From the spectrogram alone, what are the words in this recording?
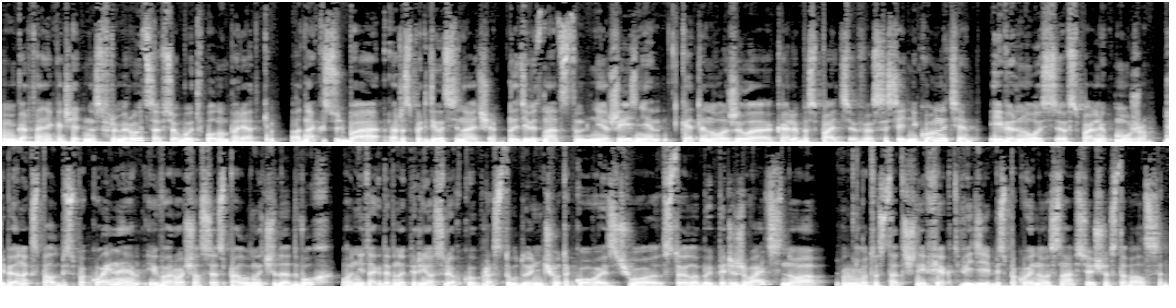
гортань окончательно сформируется, все будет в полном порядке. Однако судьба распорядилась иначе. На 19-м дне жизни Кэтлин уложила Калеба спать в соседней комнате и вернулась в спальню к мужу. Ребенок спал беспокойно, и ворочался с полуночи до двух. Он не так давно перенес легкую простуду, ничего такого, из-за чего стоило бы переживать, но вот остаточный эффект в виде беспокойного сна все еще оставался.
